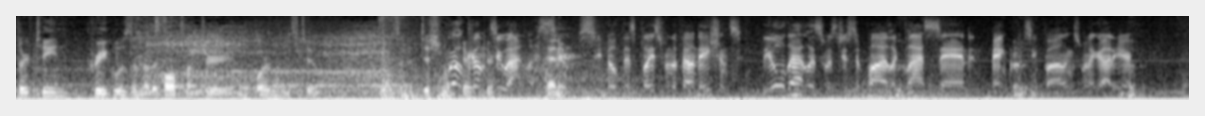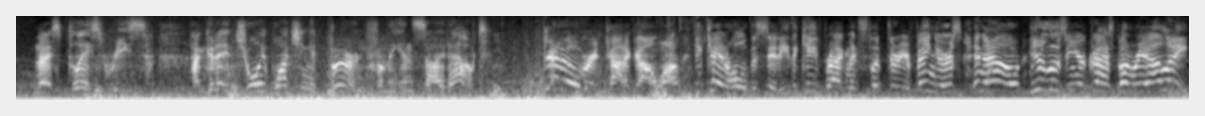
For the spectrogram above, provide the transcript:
13. Krieg was another Vault Hunter in the Borderlands 2. There was an additional Welcome character. to Atlas. Anyways. We built this place from the foundations. The old Atlas was just a pile of glass sand and bankruptcy filings when I got here. Nice place, Rhys. I'm gonna enjoy watching it burn from the inside out. Get over it, Katagawa! You can't hold the city, the key fragments slipped through your fingers, and now you're losing your grasp on reality!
